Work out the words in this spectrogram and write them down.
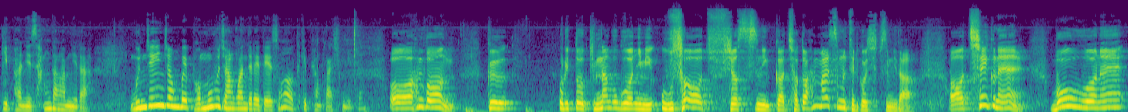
비판이 상당합니다. 문재인 정부의 법무부 장관들에 대해서는 어떻게 평가하십니까? 어, 한번 그 우리 또 김남국 의원님이 웃어 주셨으니까 저도 한 말씀을 드리고 싶습니다. 어, 최근에 모 의원의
